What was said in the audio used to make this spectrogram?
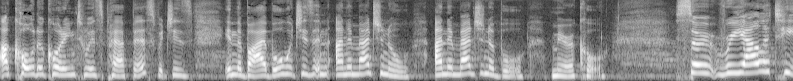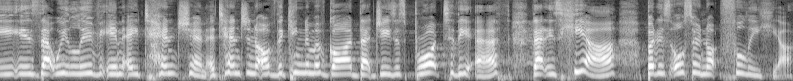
are called according to his purpose, which is in the Bible, which is an unimaginable, unimaginable miracle. So, reality is that we live in a tension, a tension of the kingdom of God that Jesus brought to the earth that is here, but is also not fully here.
